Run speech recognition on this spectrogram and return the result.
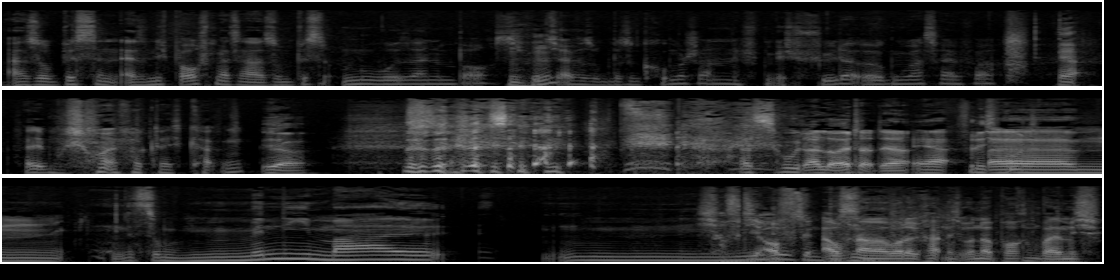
Also ein bisschen, also nicht Bauchschmerzen, aber so ein bisschen Unwohlsein im Bauch. Das fühlt Mhm. sich einfach so ein bisschen komisch an. Ich, ich fühle da irgendwas einfach. Ja. Vielleicht muss ich auch einfach gleich kacken. Ja. Das, du gut erläutert, ja. Ja. Finde ich gut. Ähm, so minimal. mm, ich hoffe, die Auf so Aufnahme wurde gerade nicht unterbrochen, weil mich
